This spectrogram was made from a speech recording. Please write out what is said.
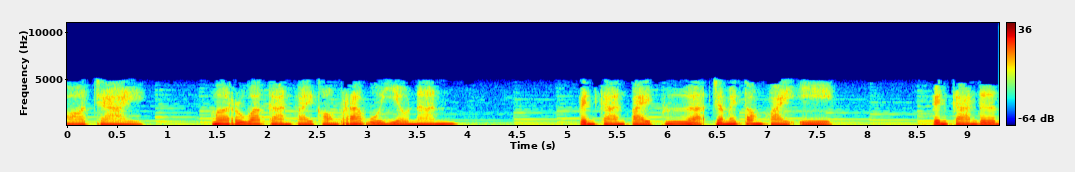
พอใจ เมื่อรู้ว่าการไปของพระบุญเยียวนั้น เป็นการไปเพื่อจะไม่ต้องไปอีก เป็นการเดิน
